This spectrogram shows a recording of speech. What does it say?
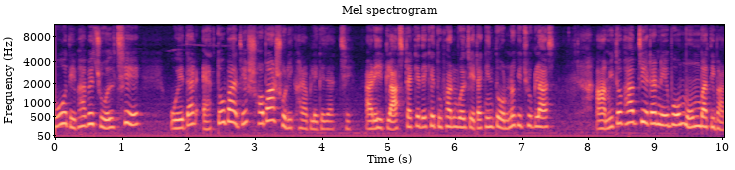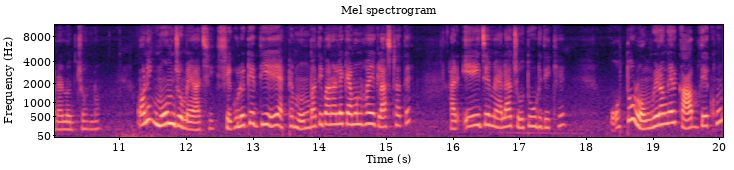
রোদ এভাবে চলছে ওয়েদার এত বাজে সবার শরীর খারাপ লেগে যাচ্ছে। আর এই গ্লাসটাকে দেখে তুফান বলছে, এটা কিন্তু অন্য কিছু গ্লাস আমি তো ভাবছি এটা নেব মোমবাতি বানানোর জন্য। অনেক মোম জমে আছে, সেগুলোকে দিয়ে একটা মোমবাতি বানালে কেমন হয় গ্লাসটাতে? আর এই যে মেলা চতুর্দিকে, কত রং বেরঙের কাপ দেখুন।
